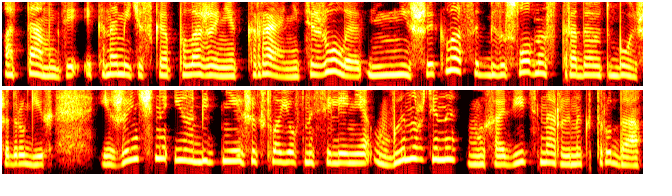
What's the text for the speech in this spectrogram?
А там, где экономическое положение крайне тяжелое, Низшие классы, безусловно, страдают больше других, и женщины из беднейших слоев населения вынуждены выходить на рынок труда.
